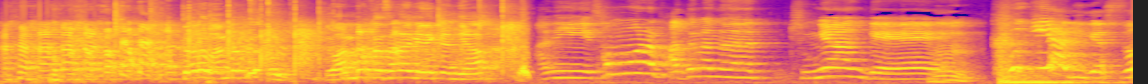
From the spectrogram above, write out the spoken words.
저는 완벽한 어, 완벽한 사람이니까요. 아니 선물을 받으면은 중요한 게 음. 크기 아니겠어?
